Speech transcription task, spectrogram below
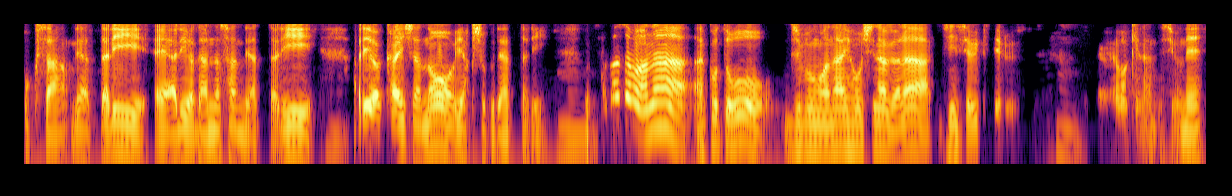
奥さんであったり、えーあるいは旦那さんであったり、あるいは会社の役職であったり、うん。様々なことを自分は内包しながら人生を生きているうんわけなんですよね。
